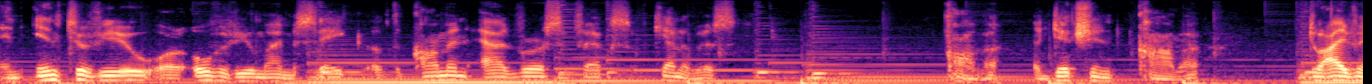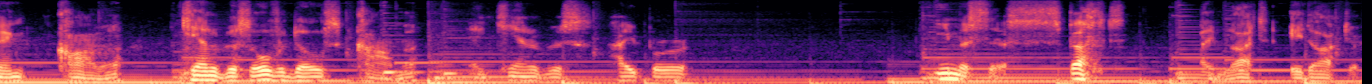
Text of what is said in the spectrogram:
an interview or overview my mistake of the common adverse effects of cannabis comma addiction comma driving comma cannabis overdose, comma, and cannabis hyperemesis, spelt. I'm not a doctor,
